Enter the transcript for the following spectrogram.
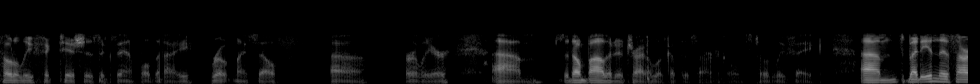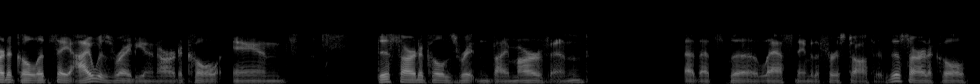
totally fictitious example that I wrote myself uh, earlier. Um, so don't bother to try to look up this article. It's totally fake. Um, but in this article, let's say I was writing an article and this article is written by Marvin. Uh, that's the last name of the first author of this article.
